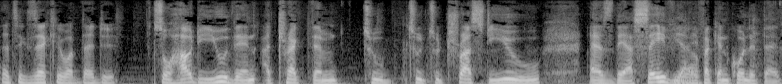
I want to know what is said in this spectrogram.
that's exactly what they do. So how do you then attract them to to to trust you as their savior Yeah. if I can call it that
